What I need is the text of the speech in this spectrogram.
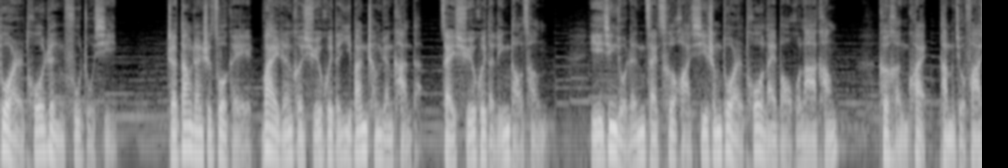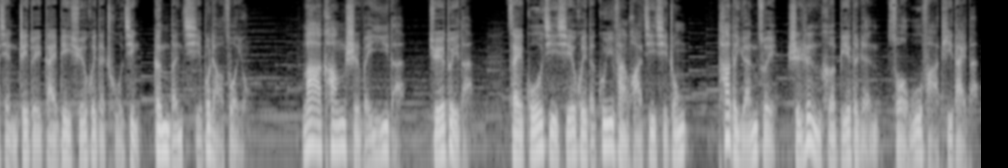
多尔托任副主席。这当然是做给外人和学会的一般成员看的。在学会的领导层，已经有人在策划牺牲多尔托来保护拉康，可很快他们就发现这对改变学会的处境根本起不了作用。拉康是唯一的、绝对的，在国际协会的规范化机器中。他的原罪是任何别的人所无法替代的。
